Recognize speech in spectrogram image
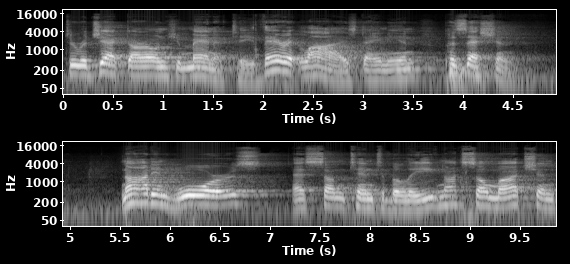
to reject our own humanity. There it lies, Damien, possession. Not in wars as some tend to believe, not so much, and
